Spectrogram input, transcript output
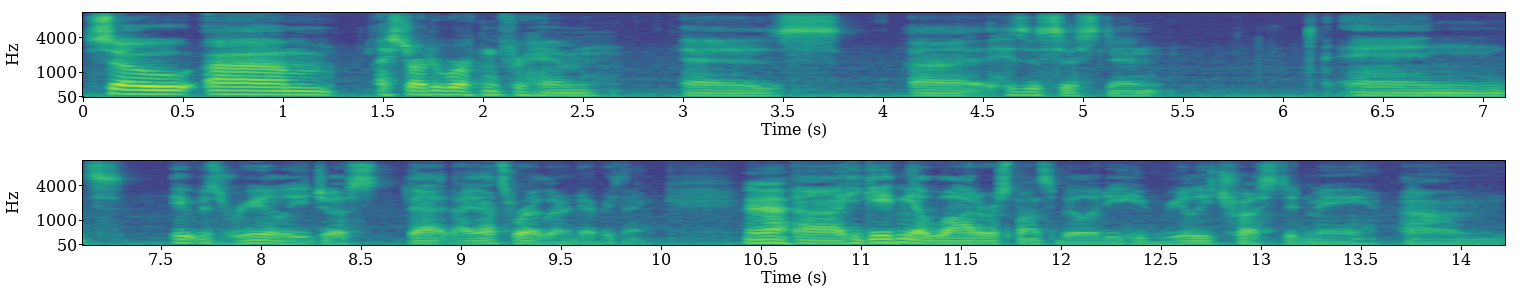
so um, I started working for him as uh, his assistant, and it was really just that. I, that's where I learned everything. Yeah. Uh, he gave me a lot of responsibility. He really trusted me. Um,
